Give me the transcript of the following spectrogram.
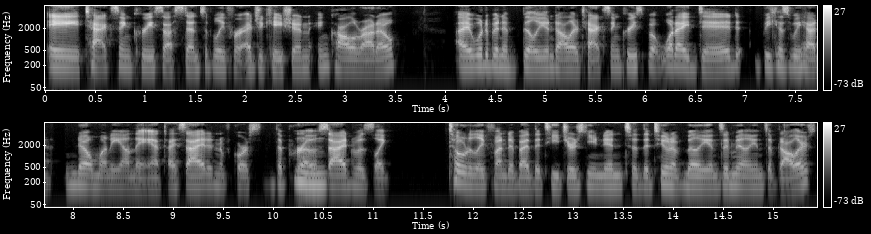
a tax increase ostensibly for education in Colorado. It would have been a billion dollar tax increase. But what I did, because we had no money on the anti side, and of course the pro Mhm. side was like totally funded by the teachers union to the tune of millions and millions of dollars.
